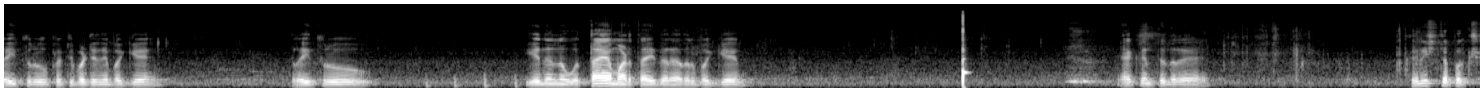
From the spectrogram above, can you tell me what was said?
ರೈತರು ಪ್ರತಿಭಟನೆ ಬಗ್ಗೆ, ರೈತರು ಏನನ್ನು ಒತ್ತಾಯ ಮಾಡ್ತಾ ಇದ್ದಾರೆ ಅದರ ಬಗ್ಗೆ. ಯಾಕಂತಂದರೆ ಕನಿಷ್ಠ ಪಕ್ಷ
